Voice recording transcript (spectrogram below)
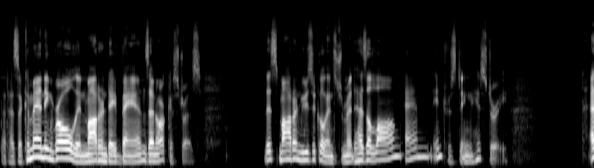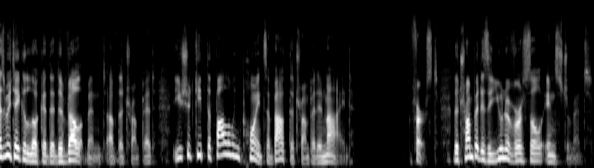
that has a commanding role in modern day bands and orchestras. This modern musical instrument has a long and interesting history. As we take a look at the development of the trumpet, you should keep the following points about the trumpet in mind. First, the trumpet is a universal instrument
